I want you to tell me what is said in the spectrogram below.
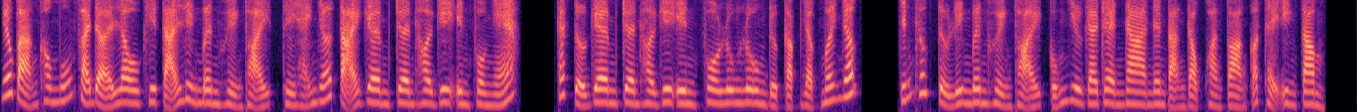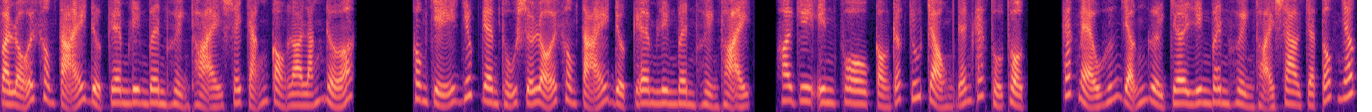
Nếu bạn không muốn phải đợi lâu khi tải liên minh huyền thoại thì hãy nhớ tải game trên Hoagy Info nhé. Các tựa game trên Hoagy Info luôn luôn được cập nhật mới nhất, chính thức từ Liên minh huyền thoại cũng như Garena nên bạn đọc hoàn toàn có thể yên tâm, và lỗi không tải được game Liên minh huyền thoại sẽ chẳng còn lo lắng nữa. Không chỉ giúp game thủ sửa lỗi không tải được game Liên minh huyền thoại, Hogi Info còn rất chú trọng đến các thủ thuật, các mẹo hướng dẫn người chơi Liên minh huyền thoại sao cho tốt nhất,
